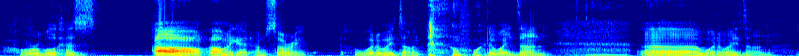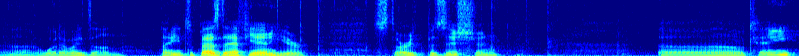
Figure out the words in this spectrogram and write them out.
horrible has, oh, oh my God, I'm sorry. What have I done? what have I done? Uh, what have I done? Uh, what have I done? I need to pass the FEN here. Start position. Uh, okay.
